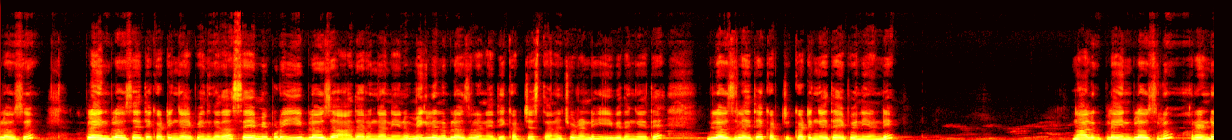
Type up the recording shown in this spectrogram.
బ్లౌజ్ ప్లెయిన్ బ్లౌజ్ అయితే కటింగ్ అయిపోయింది కదా. సేమ్ ఇప్పుడు ఈ బ్లౌజ్ ఆధారంగా నేను మిగిలిన బ్లౌజులు అనేది కట్ చేస్తాను. చూడండి ఈ విధంగా అయితే బ్లౌజులు అయితే కట్ కటింగ్ అయితే అయిపోయినాయండి. నాలుగు ప్లెయిన్ బ్లౌజులు రెండు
